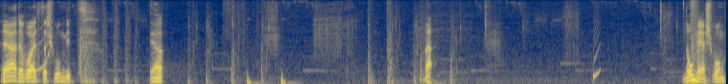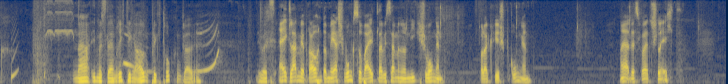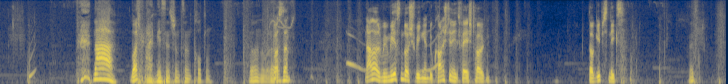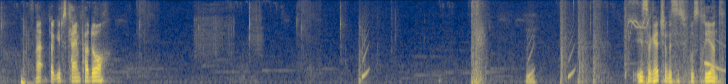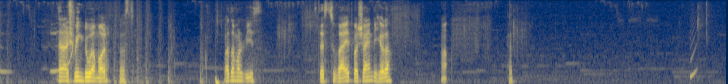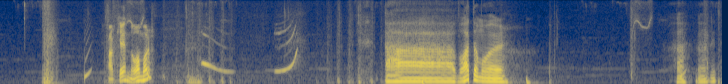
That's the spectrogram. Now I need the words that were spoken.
Ja, da war jetzt der Schwung nicht. Ja. Na. No mehr Schwung. Na, ich muss da im richtigen Augenblick drucken, glaube ich. Ich Ja, ich glaube, wir brauchen da mehr Schwung. So weit, glaube ich, sind wir noch nie geschwungen. Oder gesprungen. Naja, das war jetzt schlecht. na, was? Ah, wir sind schon zu einem Trotteln. So, nochmal Was denn? Nein, nein, wir müssen da schwingen. Du kannst dich nicht festhalten. Da gibt's nichts. Na, da gibt's kein Pardon. Ich sag jetzt schon, das ist frustrierend. Na, dann schwing du einmal. Passt. Warte mal, wie ist. Ist das zu weit wahrscheinlich, oder? Ah. Okay, noch einmal. Ah, warte mal. Na, nicht.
